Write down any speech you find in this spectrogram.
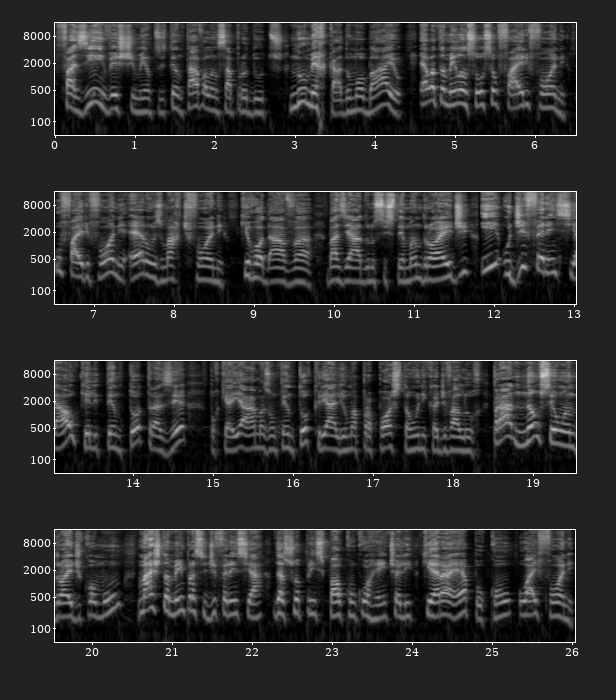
fazia investimentos e tentava lançar produtos no mercado mobile, ela também lançou o seu Fire Phone. O Fire Phone era um smartphone que rodava baseado no sistema Android e o diferencial que ele tentou trazer porque aí a Amazon tentou criar ali uma proposta única de valor para não ser um Android comum, mas também para se diferenciar da sua principal concorrente ali, que era a Apple com o iPhone.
